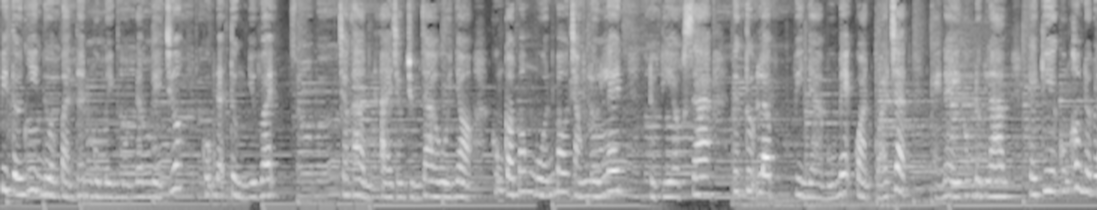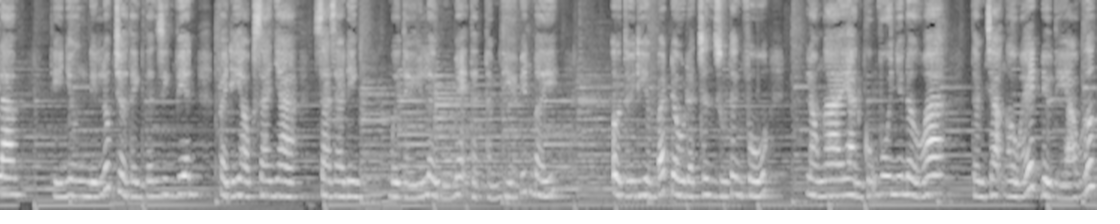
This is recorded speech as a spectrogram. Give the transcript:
vì tớ nhìn được bản thân của mình một năm về trước cũng đã từng như vậy. Chắc hẳn ai trong chúng ta hồi nhỏ cũng có mong muốn mau chóng lớn lên, được đi học xa, được tự lập vì nhà bố mẹ quản quá chặt, cái này không được làm, cái kia cũng không được làm. Thế nhưng đến lúc trở thành tân sinh viên, phải đi học xa nhà, xa gia đình, mới thấy lời bố mẹ thật thấm thía biết mấy. Ở thời điểm bắt đầu đặt chân xuống thành phố, lòng ai hẳn cũng vui như nở hoa, tâm trạng hầu hết đều thấy háo hức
